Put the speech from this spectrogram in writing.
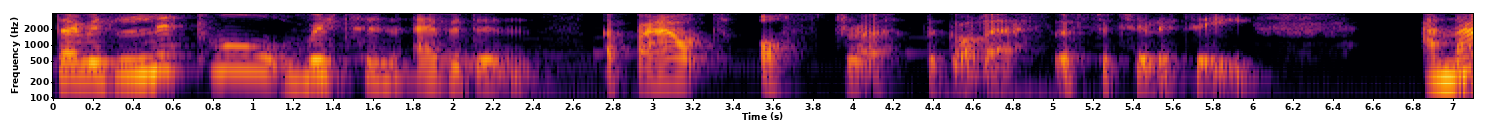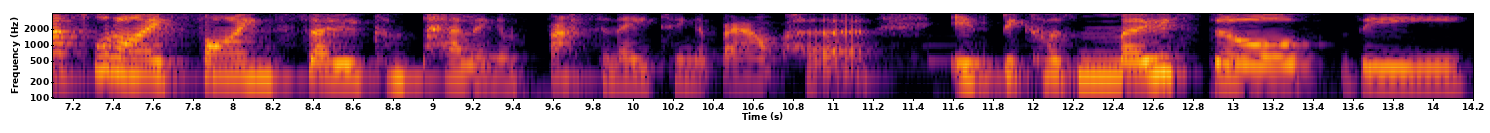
there is little written evidence about Ostra, the goddess of fertility. And that's what I find so compelling and fascinating about her is because most of the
